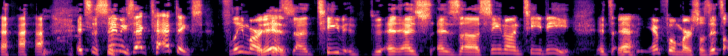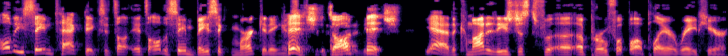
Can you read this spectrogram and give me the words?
it's the same exact tactics. Flea markets, uh, TV, as as uh, seen on TV. It's yeah. infomercials. It's all these same tactics. It's all it's all the same basic marketing. It's pitch. It's all pitch. Yeah, the commodity is just a, a, pro football player right here.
